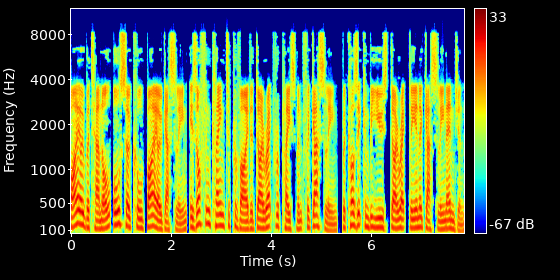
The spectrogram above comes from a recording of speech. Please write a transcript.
Biobutanol also called biogasoline is often claimed to provide a direct replacement for gasoline, because it can be used directly in a gasoline engine.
